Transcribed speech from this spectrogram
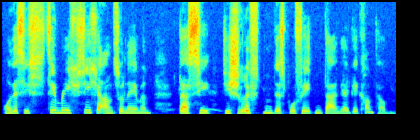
Und es ist ziemlich sicher anzunehmen, dass sie die Schriften des Propheten Daniel gekannt haben.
